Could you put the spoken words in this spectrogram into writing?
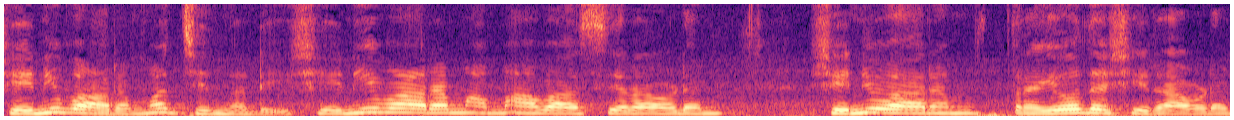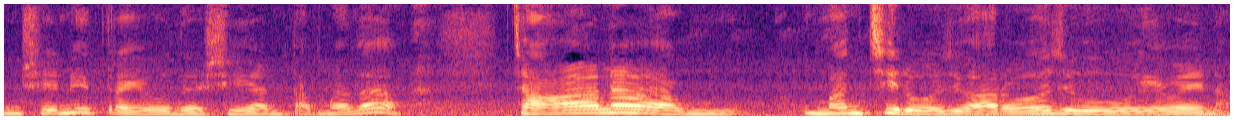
శనివారం వచ్చిందండి. శనివారం అమావాస్య రావడం శనివారం త్రయోదశి రావడం శని త్రయోదశి అంటాం కదా. చాలా మంచి రోజు ఆ రోజు ఏవైనా.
